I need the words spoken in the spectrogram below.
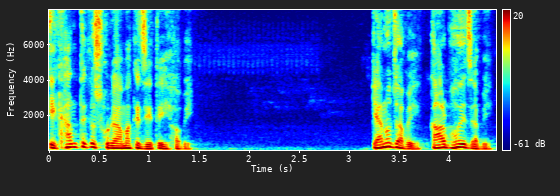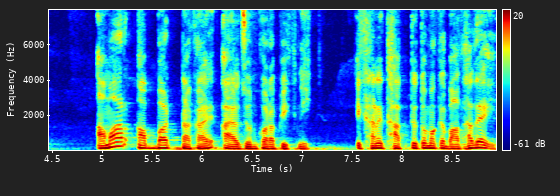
এখান থেকে সরে আমাকে যেতেই হবে। কেন যাবে? কার ভয়ে যাবে? আমার আব্বার টাকায় আয়োজন করা পিকনিক। এখানে থাকতে তোমাকে বাধা দেয়?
